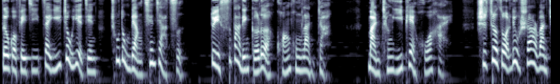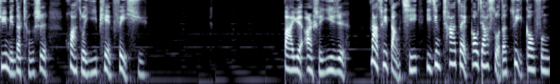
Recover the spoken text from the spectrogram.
德国飞机在一昼夜间出动两千架次，对斯大林格勒狂轰滥炸。满城一片火海，使这座六十二万居民的城市化作一片废墟。八月二十一日，纳粹党旗已经插在高加索的最高峰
